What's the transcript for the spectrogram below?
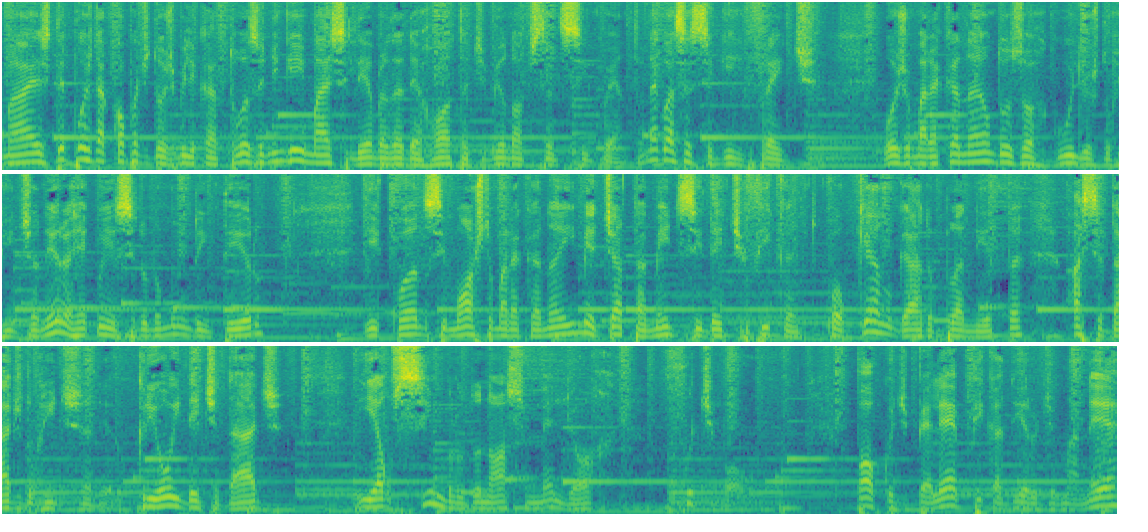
Mas depois da Copa de 2014, ninguém mais se lembra da derrota de 1950. O negócio é seguir em frente. Hoje o Maracanã é um dos orgulhos do Rio de Janeiro, é reconhecido no mundo inteiro. E quando se mostra o Maracanã, imediatamente se identifica em qualquer lugar do planeta a cidade do Rio de Janeiro. Criou identidade e é o símbolo do nosso melhor futebol. Palco de Pelé, picadeiro de Mané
